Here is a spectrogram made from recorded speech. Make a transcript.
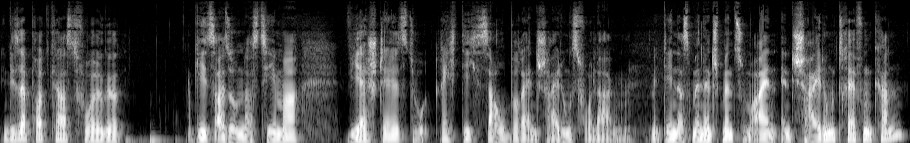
In dieser Podcast-Folge geht es also um das Thema, wie erstellst du richtig saubere Entscheidungsvorlagen, mit denen das Management zum einen Entscheidungen treffen kann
